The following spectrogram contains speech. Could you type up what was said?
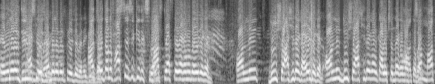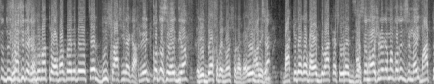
अवेलेबल থ্রি পিস পেয়ে যাবেন अवेलेबल পেয়ে যাবেন আচ্ছা ভাই তাহলে ফার্স্ট এসে কি দেখছি ভাই ফার্স্ট আজকে দেখাবো ভাই এই দেখেন অনলি 280 টাকা এই দেখেন অনলি 280 টাকার কালেকশন দেখাবো আজকে আচ্ছা, ভাই। মাত্র 280 টাকা। শুধুমাত্র অফার প্রাইসে পেয়ে যাচ্ছেন 280 টাকা। রেট কত আছে ভাই দিয়া? রেট দেওয়া আছে 900 টাকা এই আচ্ছা। দেখেন বাকি টাকা ভাই একদম আকাশে উড়াই দিছে আচ্ছা 900 টাকা আমার কত দিচ্ছেন ভাই? মাত্র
